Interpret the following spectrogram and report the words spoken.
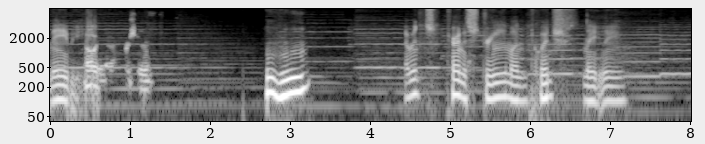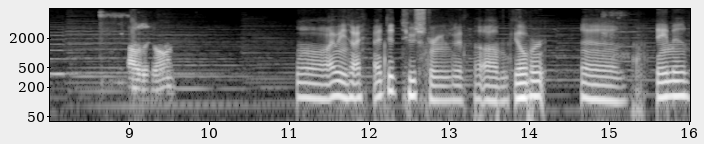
Maybe. Oh yeah, for sure. Mm-hmm. I've been trying to stream on Twitch lately. How's it going? Well, I mean, I, I did two streams with um Gilbert and Damon.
